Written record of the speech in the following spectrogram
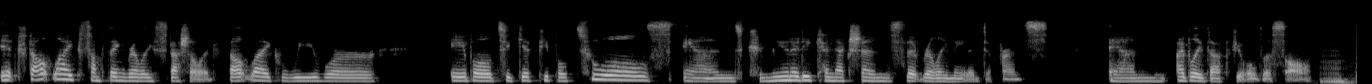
it felt like something really special. It felt like we were able to give people tools and community connections that really made a difference. And I believe that fueled us all. Mm-hmm.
